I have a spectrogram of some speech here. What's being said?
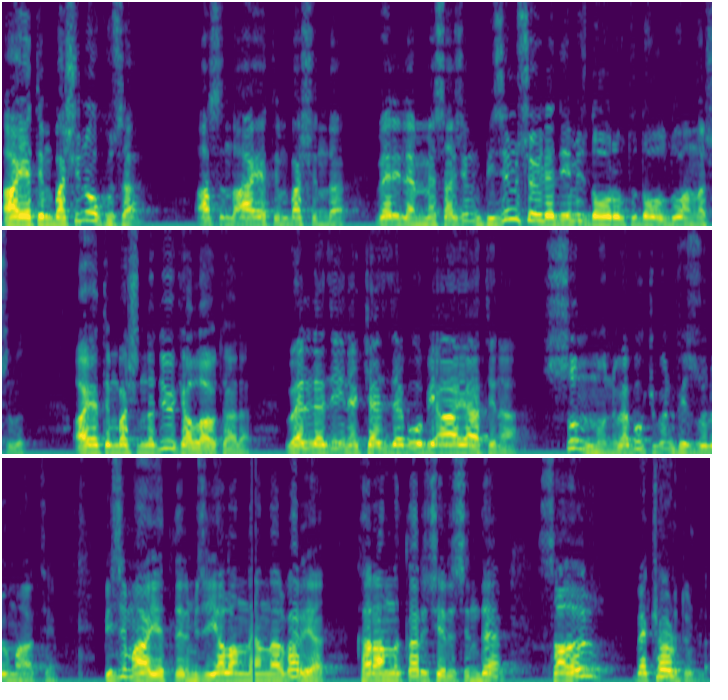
Ayetin başını okusa aslında ayetin başında verilen mesajın bizim söylediğimiz doğrultuda olduğu anlaşılır. Ayetin başında diyor ki Allahu Teala vellezine kezzebu bi ayatina summun ve bukmun fi zulumati. Bizim ayetlerimizi yalanlayanlar var ya karanlıklar içerisinde sağır ve kördürler.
